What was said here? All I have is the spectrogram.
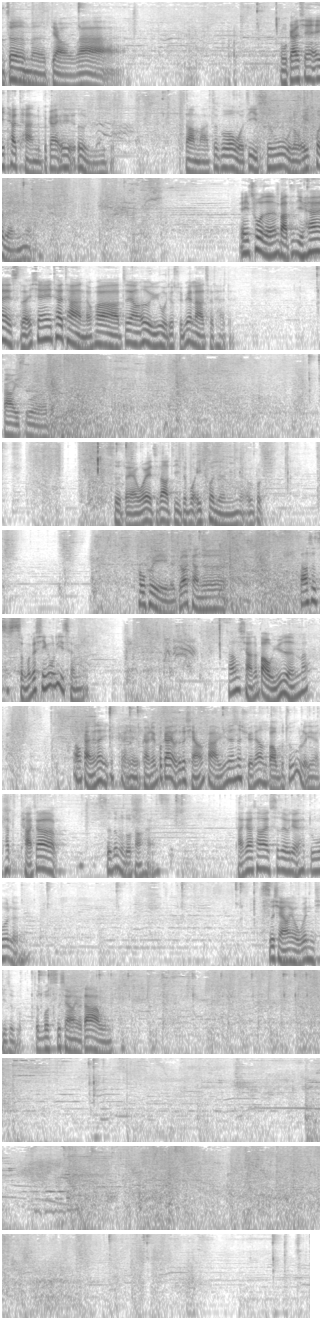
这么屌啊？我该先 A 泰坦的，不该 A 鳄鱼的，知道吗？这波我自己失误了，我 A 错人了，A 错人把自己害死了。先 A 泰坦的话，这样鳄鱼我就随便拉扯他的。不好意思，我的。是的呀，我也知道自己这波 A 错人了，我不后悔了，主要想着当时什么个心路历程？当时想着保鱼人吗？但我感觉那感觉感觉不该有这个想法，鱼人的血量保不住了呀，他塔下吃这么多伤害，塔下伤害吃的有点太多了，思想有问题，这波这波思想有大问题。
